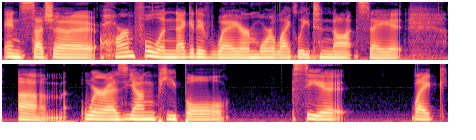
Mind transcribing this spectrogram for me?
in such a harmful and negative way are more likely to not say it. Um, whereas young people see it like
